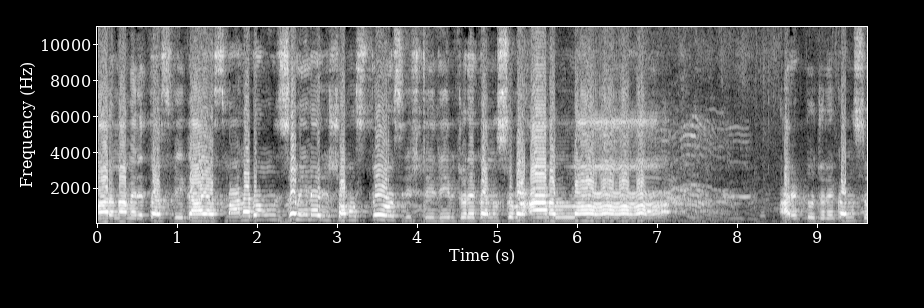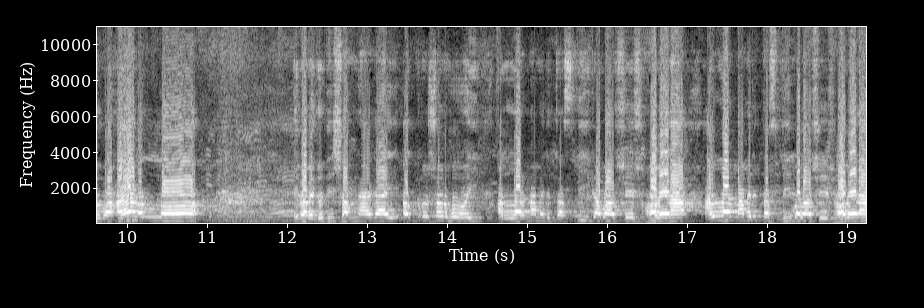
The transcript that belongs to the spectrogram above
আর নামের তসবি গায় আসমান এবং জমিনের সমস্ত সৃষ্টি জীব। জোরে কন, সুবহানাল্লাহ। আর একটু জোরে কন, সুবহানাল্লাহ। এভাবে যদি সামনে আগাই, অগ্রসর হই, আল্লাহর নামের তাসবি গাওয়া শেষ হবে না, আল্লাহর নামের তাসবি বলা শেষ হবে না।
